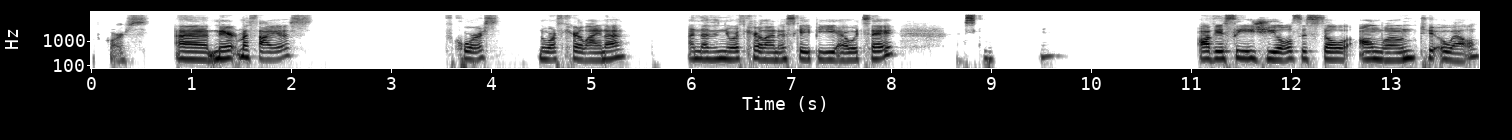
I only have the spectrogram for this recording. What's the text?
Of course. Uh, Merritt Mathias, of course. North Carolina, another North Carolina escapee, I would say. Obviously, Gilles is still on loan to OL.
